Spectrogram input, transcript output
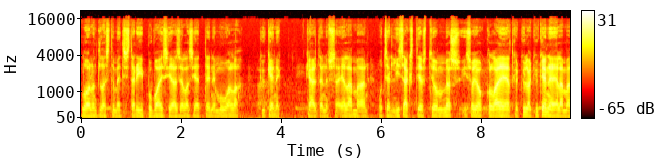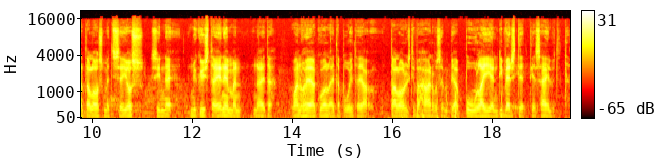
luonnontilaisista metsistä riippuvaisia ja sellaisia, ettei ne muualla kykene käytännössä elämään. Mutta sen lisäksi tietysti on myös iso joukko lajeja, jotka kyllä kykenee elämään talousmetsissä, jos sinne nykyistä enemmän näitä vanhoja ja kuolleita puita ja taloudellisesti vähän arvoisempia puulajien diversiteettiä säilytetään.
